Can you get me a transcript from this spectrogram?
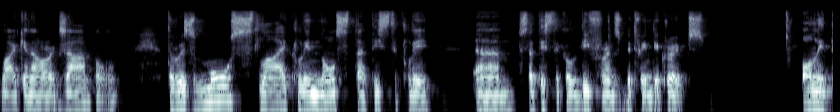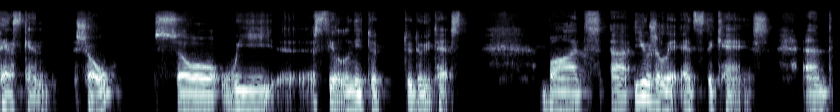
like in our example, there is most likely no statistically um, statistical difference between the groups. Only tests can show, so we uh, still need to, to do a test. But uh, usually it's the case. And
